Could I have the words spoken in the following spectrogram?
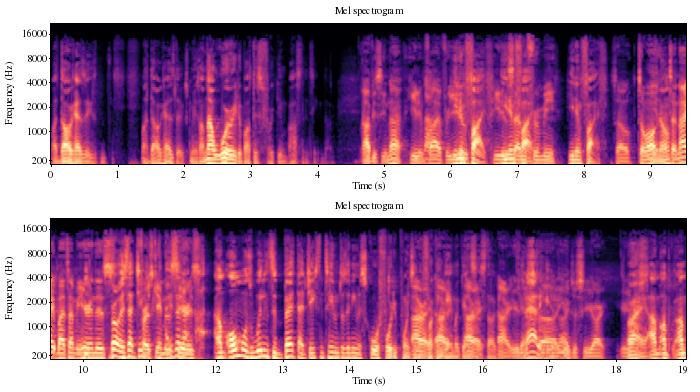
My dog has a my dog has the experience. I'm not worried about this freaking Boston team, dog. Obviously not. Heat in five for you. Heat in five. Heat in in seven five. for me. He didn't five. So tomorrow, You know? tonight, by the time you're hearing this, Bro, is that Jayson, first game of the that- series? I, am almost willing to bet that Jayson Tatum doesn't even score 40 points in all a right, fucking all right, game against us, right, dog. All right, you're Get just, out of uh, here, You're just you're, all right. You're All right, just- I'm I'm I'm I'm,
